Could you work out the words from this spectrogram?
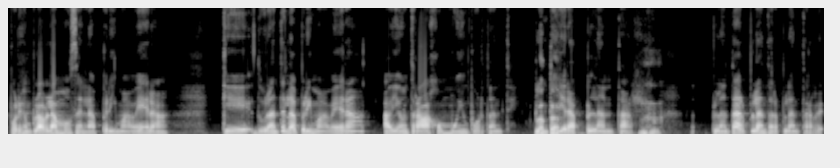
Por ejemplo, hablamos en la primavera, que durante la primavera había un trabajo muy importante. Plantar. Y era plantar. Plantar, plantar, plantar.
